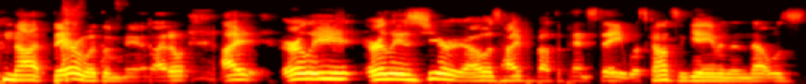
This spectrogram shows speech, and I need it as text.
not there with them, man. I don't. I early early this year, I was hyped about the Penn State Wisconsin game, and then that was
